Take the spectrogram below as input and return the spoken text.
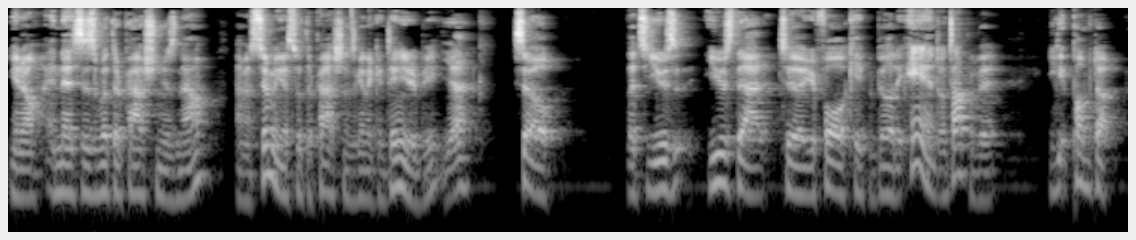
You know, and this is what their passion is now. I'm assuming that's what their passion is going to continue to be. yeah, So let's use use that to your full capability. And on top of it, you get pumped up,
